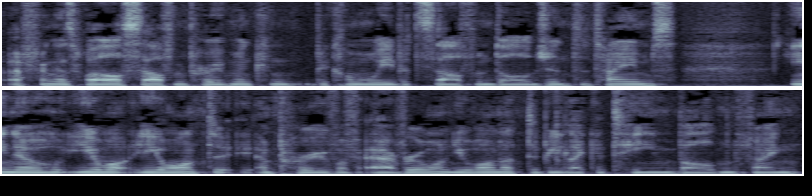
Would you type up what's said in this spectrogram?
a thing as well, self improvement can become a wee bit self indulgent at times. You know, you want you want to improve with everyone. You want it to be like a team building thing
